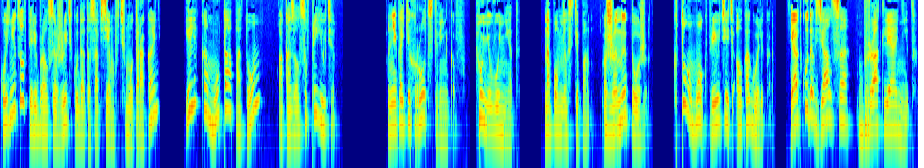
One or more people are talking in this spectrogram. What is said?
Кузнецов перебрался жить куда-то совсем в тьму таракань или кому-то, а потом оказался в приюте. «Никаких родственников у него нет», — напомнил Степан. «Жены тоже. Кто мог приютить алкоголика? И откуда взялся брат Леонид?»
